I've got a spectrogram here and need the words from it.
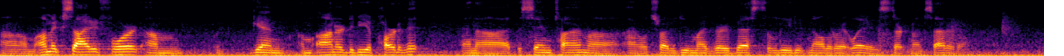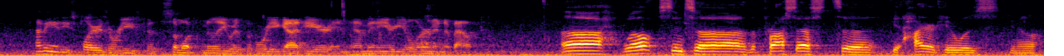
um, I'm excited for it. Um, again, I'm honored to be a part of it. And uh, at the same time, uh, I will try to do my very best to lead it in all the right ways starting on Saturday. How many of these players were you somewhat familiar with before you got here, and how many are you learning about? Uh, well, since uh, the process to get hired here was, you know,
